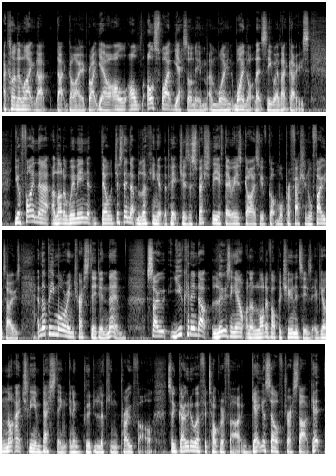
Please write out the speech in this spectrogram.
I kind of like that that guy, right? Yeah, I'll I'll I'll swipe yes on him, and why why not? Let's see where that goes you'll find that a lot of women they'll just end up looking at the pictures especially if there is guys who've got more professional photos and they'll be more interested in them. So you can end up losing out on a lot of opportunities if you're not actually investing in a good looking profile. So go to a photographer get yourself dressed up get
